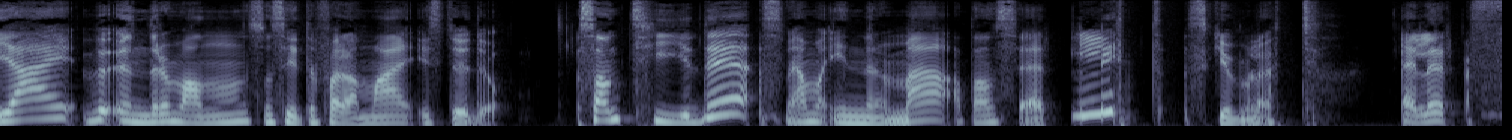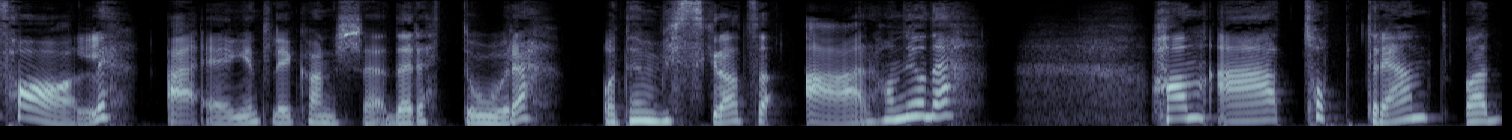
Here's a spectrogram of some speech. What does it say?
Jeg beundrer mannen som sitter foran meg i studio. Samtidig som jeg må innrømme at han ser litt skummel ut. Eller farlig er egentlig kanskje det rette ordet, og til en viss grad så er han jo det. Han er topptrent og er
